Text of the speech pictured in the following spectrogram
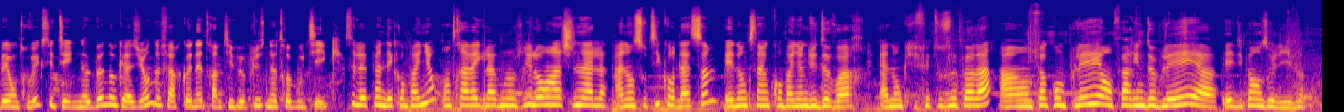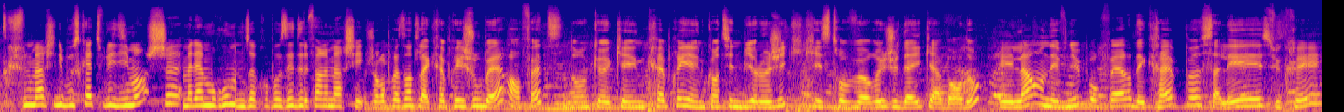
et on trouvait que c'était une bonne occasion de faire connaître un petit peu plus notre boutique. C'est le pain des compagnons. On travaille avec la boulangerie Laurent Lachenal à Lansouty, cours de la Somme. Et donc c'est un compagnon du devoir. Et donc il fait tout ce pain-là en pain complet, en farine de blé euh, et du pain aux olives. Je fais le marché du Bouscat tous les dimanches. Madame Roux nous a proposé de faire le marché. Je représente la crêperie Joubert en fait, donc euh, qui est une crêperie et une cantine biologique qui se trouve rue Judaïque à Bordeaux. Et là, on est venu pour faire des crêpes salées, sucrées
